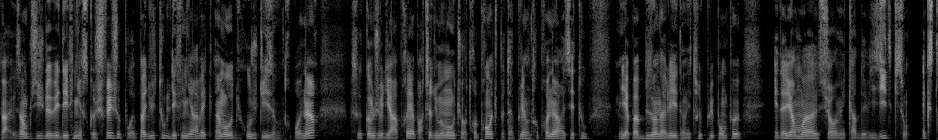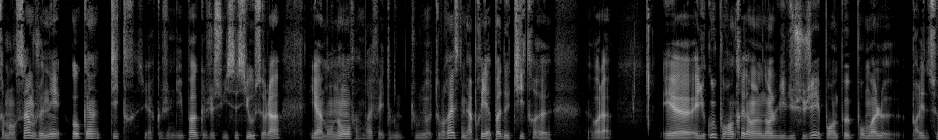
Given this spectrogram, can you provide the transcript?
par exemple, si je devais définir ce que je fais, je pourrais pas du tout le définir avec un mot. Du coup, j'utilise entrepreneur, parce que comme je vais dire après, à partir du moment où tu entreprends, tu peux t'appeler entrepreneur et c'est tout. Mais il n'y a pas besoin d'aller dans des trucs plus pompeux. Et d'ailleurs, moi, sur mes cartes de visite, qui sont extrêmement simples, je n'ai aucun titre. C'est-à-dire que je ne dis pas que je suis ceci ou cela. Il y a mon nom, enfin bref, et tout, tout, le reste. Mais après, il n'y a pas de titre. Euh, voilà. Et, euh, et, du coup, pour rentrer dans, le vif du sujet, et pour un peu, pour moi, le, parler de ce,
